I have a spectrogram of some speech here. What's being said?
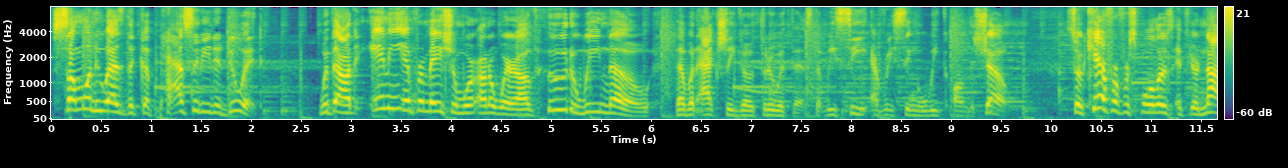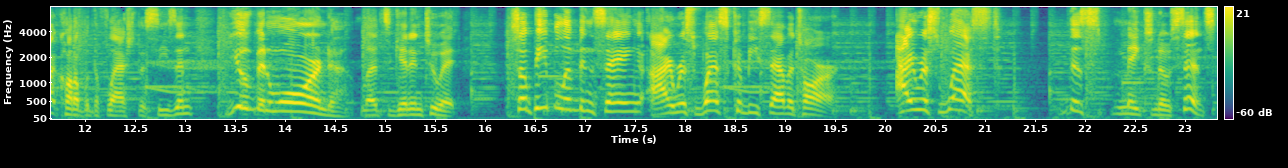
Someone who has the capacity to do it without any information we're unaware of, who do we know that would actually go through with this that we see every single week on the show? So careful for spoilers if you're not caught up with The Flash this season. You've been warned. Let's get into it. So people have been saying Iris West could be Savitar. Iris West. This makes no sense.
